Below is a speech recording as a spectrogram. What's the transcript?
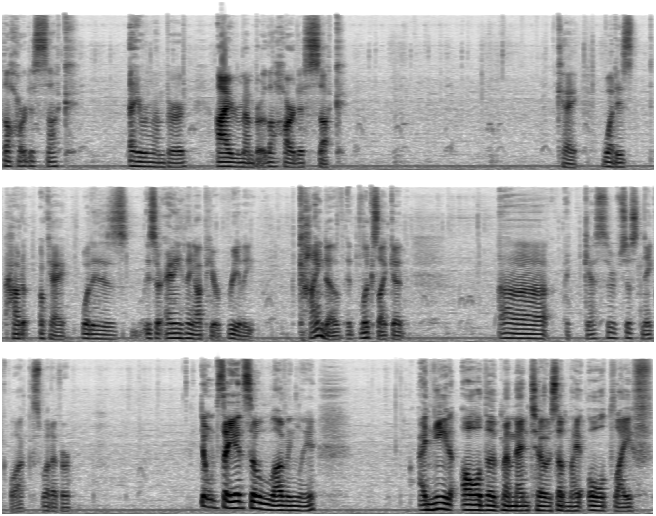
the hardest suck. I remember. I remember the hardest suck. Okay, what is... How to... Okay, what is... Is there anything up here? Really? Kind of. It looks like it. Uh, I guess there's just snake blocks. Whatever. Don't say it so lovingly. I need all the mementos of my old life,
